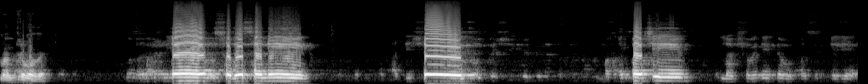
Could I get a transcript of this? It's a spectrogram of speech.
मंत्री महोदय सदस्यांनी अतिशय महत्वाची लक्षवेधी इथे उपस्थित केली आहे.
